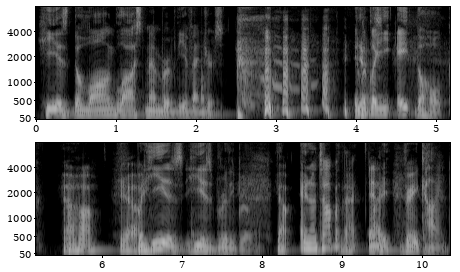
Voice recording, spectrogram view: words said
he is the long lost member of the Avengers. It looked like he ate the Hulk, uh huh. Yeah. but he is he is really brilliant yeah. And on top of that, and I, very kind.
